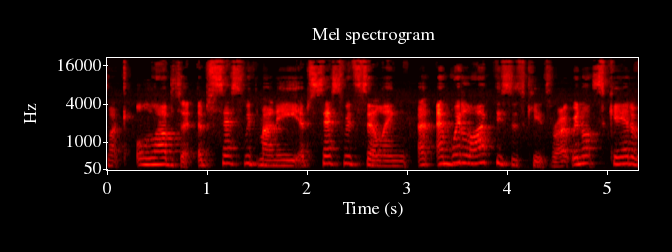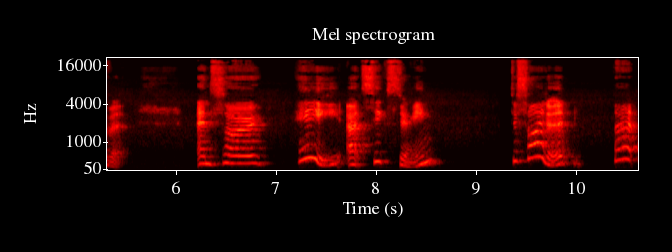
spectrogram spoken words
Like loves it, obsessed with money, obsessed with selling, and, we're like this as kids, right? We're not scared of it. And so he, at 16, decided that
